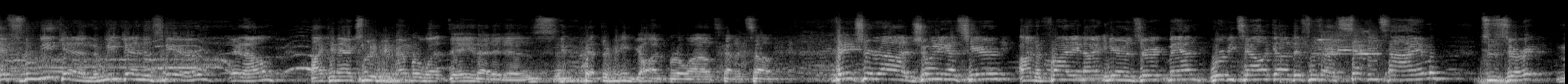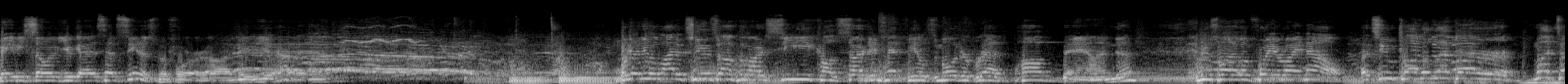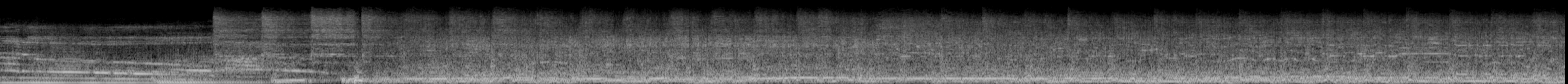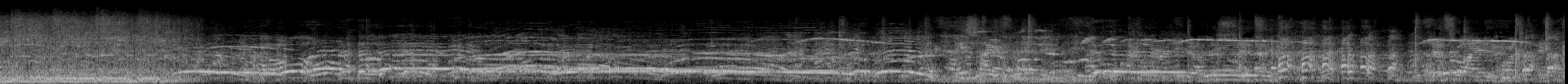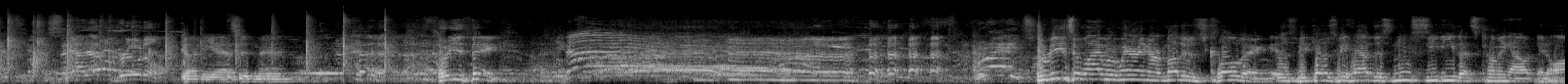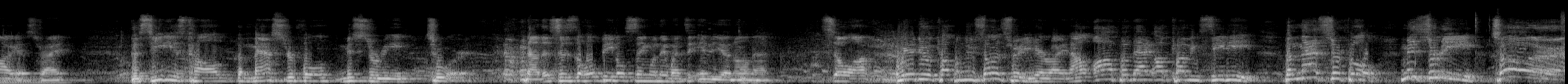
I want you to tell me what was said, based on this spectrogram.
It's the weekend. The weekend is here, you know. I can actually remember what day that it is. After being gone for a while, it's kind of tough. Thanks for uh, joining us here on a Friday night here in Zurich, man. We're Beatallica. This is our second time to Zurich. Maybe some of you guys have seen us before. Uh, maybe you haven't. We're gonna do a lot of tunes off of our CD called Sergeant Hetfield's Motorbreath Pub Band. Here's one of them for you right now. A tune called The Leper, Madonna! Got man? What do you think? The reason why we're wearing our mother's clothing is because we have this new CD that's coming out in August, right? The CD is called The Masterful Mystery Tour. Now, this is the whole Beatles thing when they went to India and all that. So, uh, we're gonna do a couple new songs for you here right now off of that upcoming CD, The Masterful Mystery Tour!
